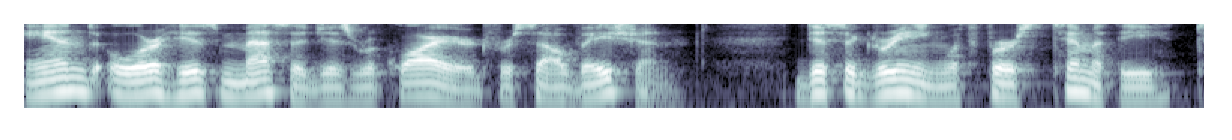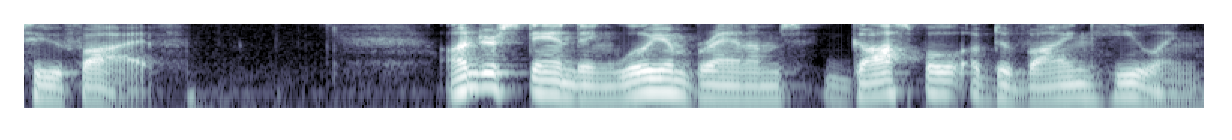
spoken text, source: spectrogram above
and or his message is required for salvation disagreeing with 1 Timothy 2:5. Understanding William Branham's gospel of divine healing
